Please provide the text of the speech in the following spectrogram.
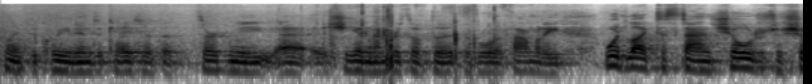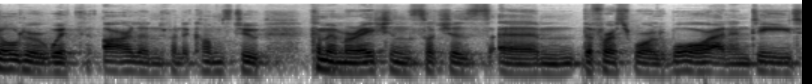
Point, the Queen indicated that certainly uh, she and members of the, the, royal family would like to stand shoulder to shoulder with Ireland when it comes to commemorations such as um, the First World War and indeed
